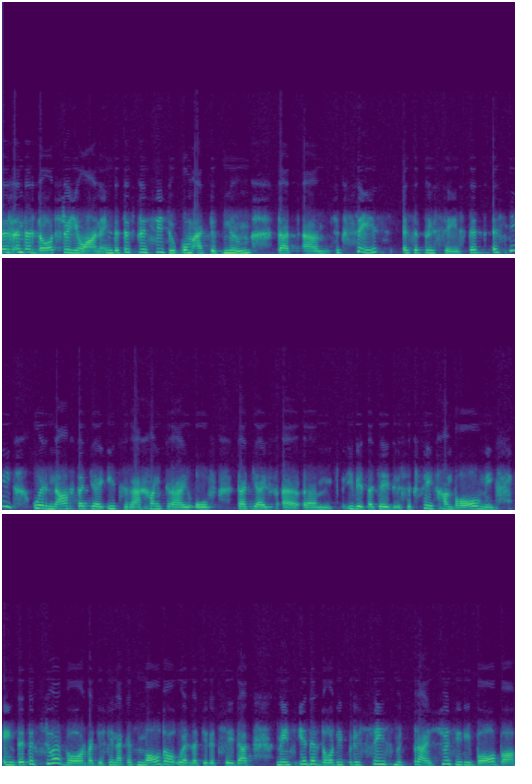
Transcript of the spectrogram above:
Dis inderdaad so Johan en dit is presies hoekom ek dit noem dat ehm um, sukses is 'n proses. Dit is nie oornag dat jy iets reg gaan kry of dat jy uh um jy weet dat jy sukses gaan behaal nie. En dit is so waar wat jy sê en ek is mal daaroor dat jy dit sê dat mens eerder daardie proses moet prys soos hierdie baba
